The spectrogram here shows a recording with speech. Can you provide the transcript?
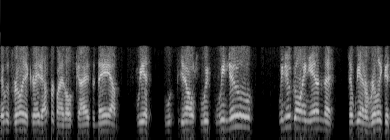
it was really a great effort by those guys, and they uh, we had you know we we knew we knew going in that that we had a really good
